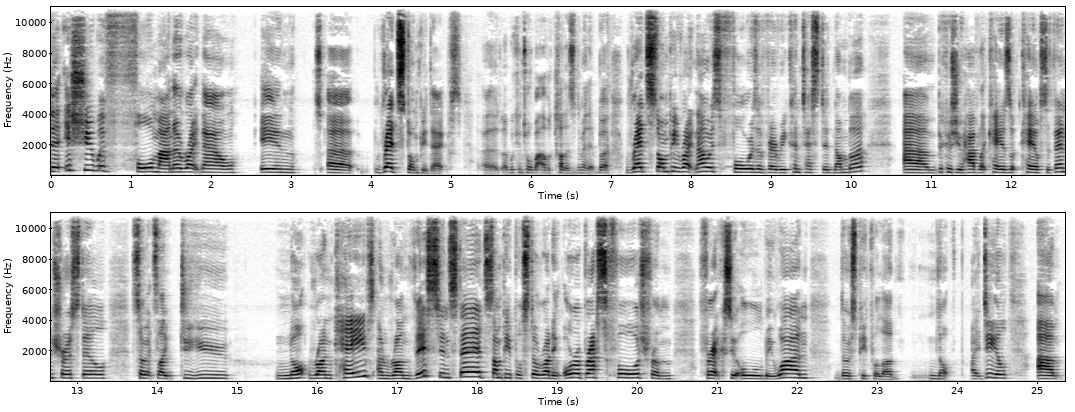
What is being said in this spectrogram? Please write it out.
the issue with four mana right now in uh, red Stompy decks. Uh, we can talk about other colors in a minute, but red Stompy right now is four is a very contested number, um, because you have like Chaos Chaos Adventurer still. So it's like, do you not run caves and run this instead. Some people still running Urabrask Forge from Phyrexia All Be One. Those people are not ideal. Um,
